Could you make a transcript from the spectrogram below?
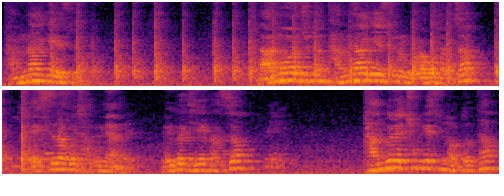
당나귀의 수. 나누어주는 당나귀의 수를 뭐라고 잡자? x라고 잡으면 여기까지 이해 갔어? 네. 당근의 총개수는 어떻다?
